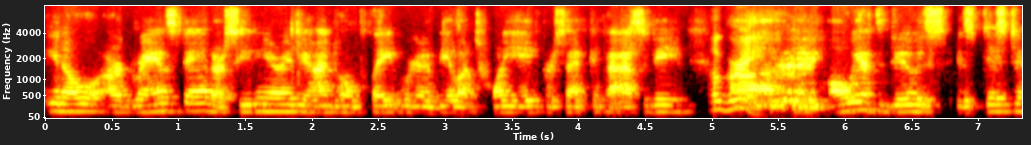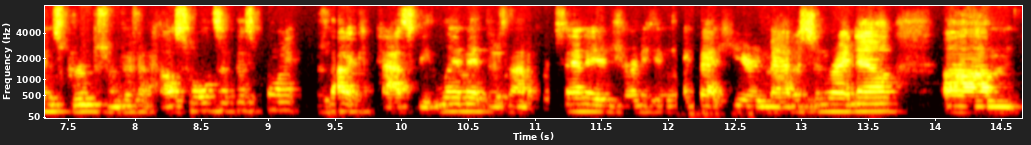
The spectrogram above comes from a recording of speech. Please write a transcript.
you know, our grandstand, our seating area behind home plate, we're going to be about 28% capacity. Oh, great. Uh, all we have to do is, is distance groups from different households at this point. There's not a capacity limit, there's not a percentage or anything like that here in Madison right now. Um,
